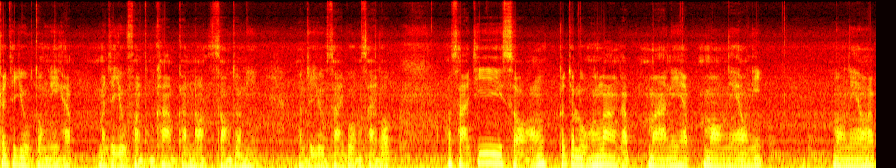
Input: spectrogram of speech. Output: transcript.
ก็จะอยู่ตรงนี้ครับ มันจะอยู่ฝั่งตรงข้ามกันเนาะสองตัวนี้ มันจะอยู่สายบวกกับสายลบพอสายที่สองก็จะลงข้างล่างครับ มานี่ครับ มองแนวนี้ มองแนวครับ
